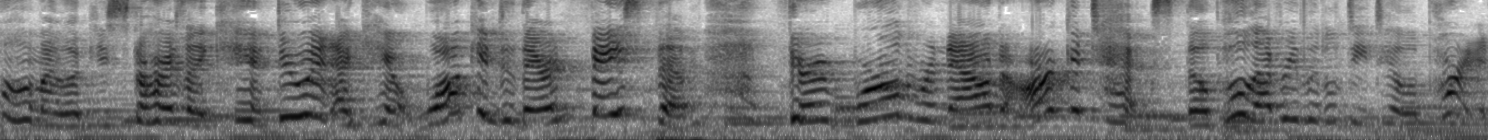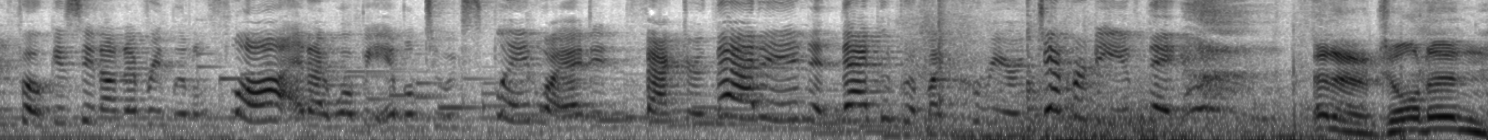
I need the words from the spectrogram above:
Oh, my lucky stars, I can't do it. I can't walk into there and face them. They're world renowned architects. They'll pull every little detail apart and focus in on every little flaw, and I won't be able to explain why I didn't factor that in, and that could put my career in jeopardy if they. Hello, Jordan.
